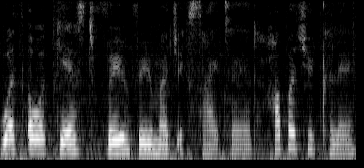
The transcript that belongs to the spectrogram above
with our guest. Very, very much excited. How about you, Kale?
